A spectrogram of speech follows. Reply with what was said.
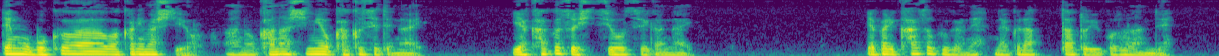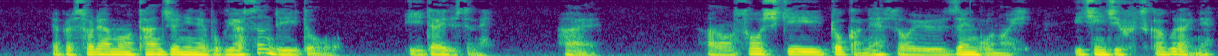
でも僕は分かりましたよ。あの、悲しみを隠せてない。いや、隠す必要性がない。やっぱり家族がね、亡くなったということなんで、やっぱりそれはもう単純にね、僕休んでいいと言いたいですよね。はい。あの、葬式とかね、そういう前後の1日2日ぐらいね、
